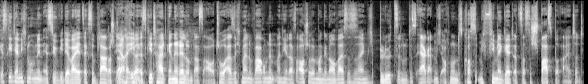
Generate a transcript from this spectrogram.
es geht ja nicht nur um den SUV, der war jetzt exemplarisch Ja, dafür. eben. es geht halt generell um das Auto. Also ich meine, warum nimmt man hier das Auto, wenn man genau weiß, es ist eigentlich Blödsinn und es ärgert mich auch nur und es kostet mich viel mehr Geld, als dass es Spaß bereitet.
